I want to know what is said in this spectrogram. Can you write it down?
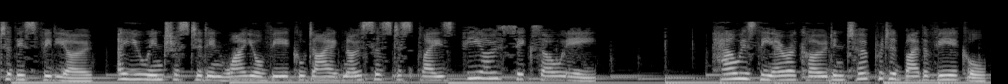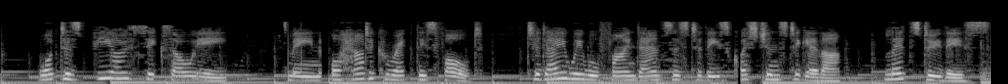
to this video. Are you interested in why your vehicle diagnosis displays P060E? How is the error code interpreted by the vehicle? What does P060E mean, or how to correct this fault? Today we will find answers to these questions together. Let's do this.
